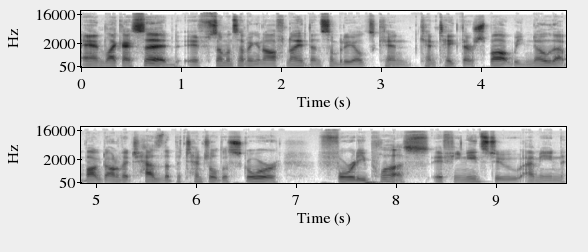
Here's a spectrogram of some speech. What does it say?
And like I said, if someone's having an off night, then somebody else can can take their spot. We know that Bogdanovich has the potential to score 40 plus if he needs to. I mean,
